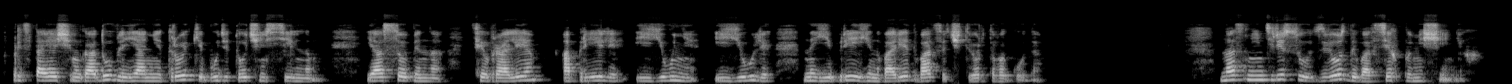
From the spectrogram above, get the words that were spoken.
В предстоящем году влияние тройки будет очень сильным, и особенно в феврале, апреле, июне, июле, ноябре и январе 2024 года. Нас не интересуют звезды во всех помещениях.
